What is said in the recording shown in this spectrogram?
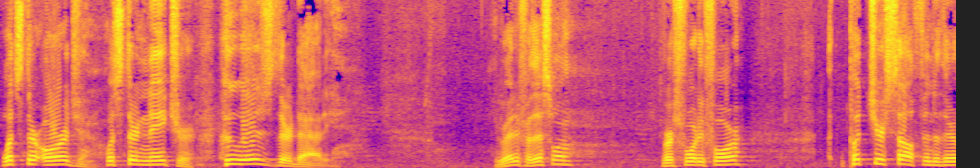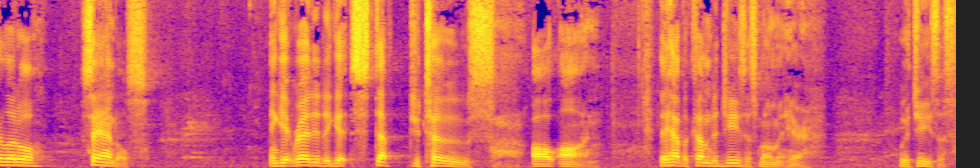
What's their origin? What's their nature? Who is their daddy? You ready for this one? Verse 44. Put yourself into their little sandals and get ready to get stepped your toes all on. They have a come to Jesus moment here with Jesus.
